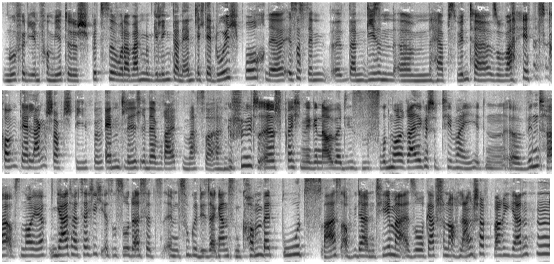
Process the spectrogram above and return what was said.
nur für die informierte Spitze oder wann gelingt dann endlich der Durchbruch? Äh, ist es denn äh, dann diesen ähm, Herbst, Winter soweit? Kommt der Langschaftsstiefel endlich in der breiten Masse an? Gefühlt äh, sprechen wir genau über dieses neuralgische Thema jeden äh, Winter aufs Neue. Ja, tatsächlich ist es so, dass jetzt im Zuge dieser ganzen Combat Boots war es auch wieder ein Thema. Also es gab schon auch Langschaftvarianten,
